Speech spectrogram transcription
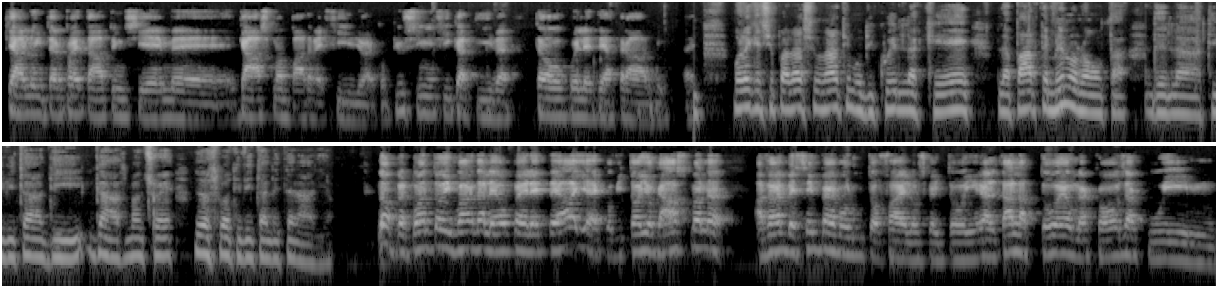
che hanno interpretato insieme Gassman, padre e figlio, ecco, più significative trovo quelle teatrali. Ecco. Vorrei che ci parlassi un attimo di quella che è la parte meno nota dell'attività di Gassman, cioè della sua attività letteraria. No, per quanto riguarda le opere letterarie, ecco, Vittorio Gassman avrebbe sempre voluto fare lo scrittore. In realtà l'attore è una cosa a cui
